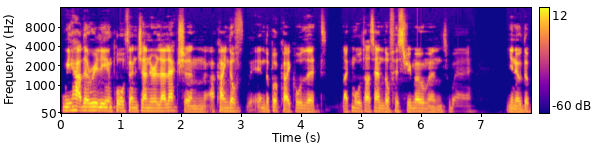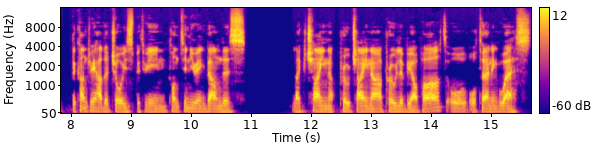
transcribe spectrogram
we had a really important general election, a kind of, in the book, I call it like Malta's end of history moment, where you know, the, the country had a choice between continuing down this like China, pro China, pro Libya path or, or turning west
